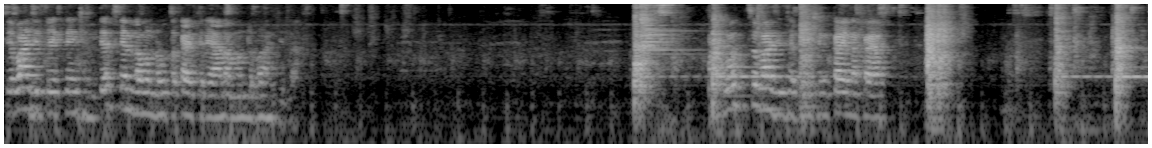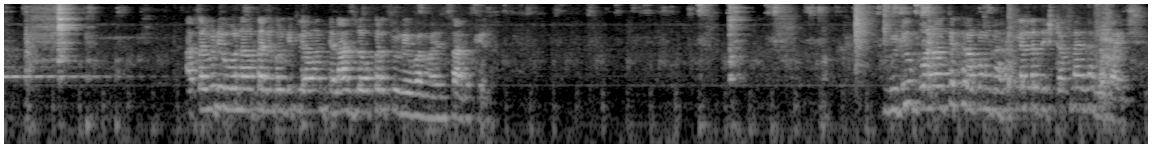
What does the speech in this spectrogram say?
त्या भाजीचं एक टेन्शन त्याच त्यांना म्हणलं होतं काहीतरी आणा म्हणलं भाजीला. रोजचं भाजीचं टेन्शन काय ना काय असतं. आता व्हिडिओ बनवताना बघितल्या म्हणते आज लवकरच व्हिडिओ बनवायला चालू केलं. व्हिडिओ बनवते खरं पण घरातल्याला डिस्टर्ब नाही झालं पाहिजे.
